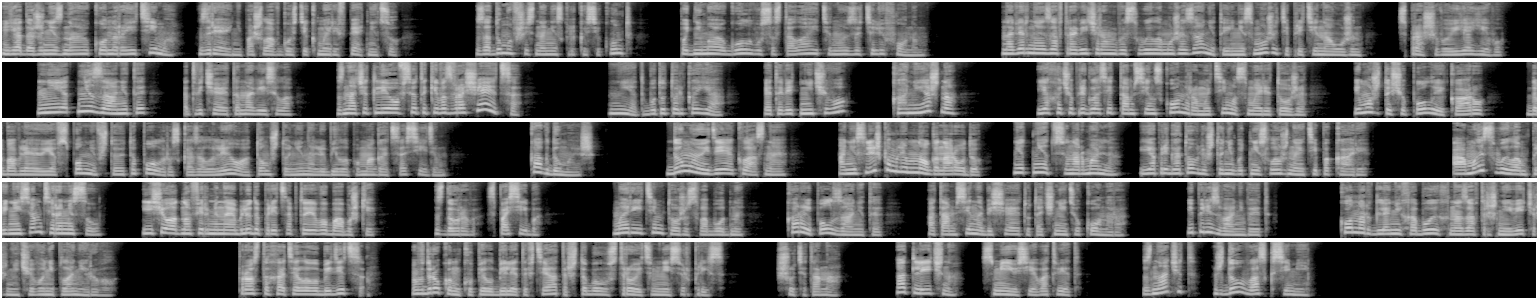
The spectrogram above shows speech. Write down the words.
Я даже не знаю Конора и Тима, зря я не пошла в гости к Мэри в пятницу. Задумавшись на несколько секунд, поднимаю голову со стола и тянусь за телефоном. «Наверное, завтра вечером вы с Уиллом уже заняты и не сможете прийти на ужин?» — спрашиваю я Еву. «Нет, не заняты», — отвечает она весело. «Значит, Лео все таки возвращается?» «Нет, буду только я. Это ведь ничего?» «Конечно!» «Я хочу пригласить там Син с Конором и Тима с Мэри тоже. И, может, еще Пола и Кару», — добавляю я, вспомнив, что это Пол рассказал Лео о том, что Нина любила помогать соседям. «Как думаешь?» «Думаю, идея классная. А не слишком ли много народу?» «Нет-нет, все нормально. Я приготовлю что-нибудь несложное типа карри». «А мы с Уиллом принесем тирамису. Еще одно фирменное блюдо по рецепту его бабушки». «Здорово, спасибо». Мэри и Тим тоже свободны. Кара и Пол заняты, а Тамсин обещает уточнить у Конора. И перезванивает. Конор для них обоих на завтрашний вечер ничего не планировал. Просто хотела убедиться. Вдруг он купил билеты в театр, чтобы устроить мне сюрприз. Шутит она. «Отлично», — смеюсь я в ответ. «Значит, жду вас к семи».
